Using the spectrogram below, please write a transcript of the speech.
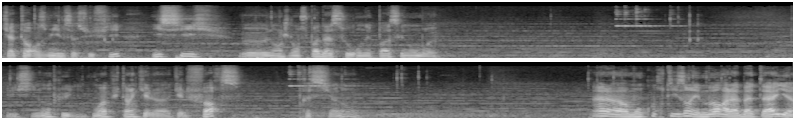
14 000, ça suffit. Ici, euh, non, je lance pas d'assaut, on n'est pas assez nombreux. Et ici non plus, dites-moi, putain, quelle, force. Impressionnant. Alors, mon courtisan est mort à la bataille.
